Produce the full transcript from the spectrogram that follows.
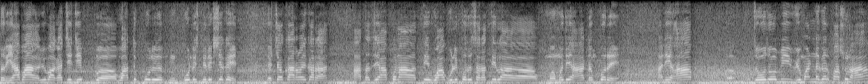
तर या भाग विभागाचे जे वाहतूक पोली पोलीस निरीक्षक आहेत त्याच्यावर कारवाई करा. आता जे आपण ते वाघुली परिसरातील म- मध्ये हा डंपर आहे. आणि हा जवळजवळ मी विमाननगरपासून हा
